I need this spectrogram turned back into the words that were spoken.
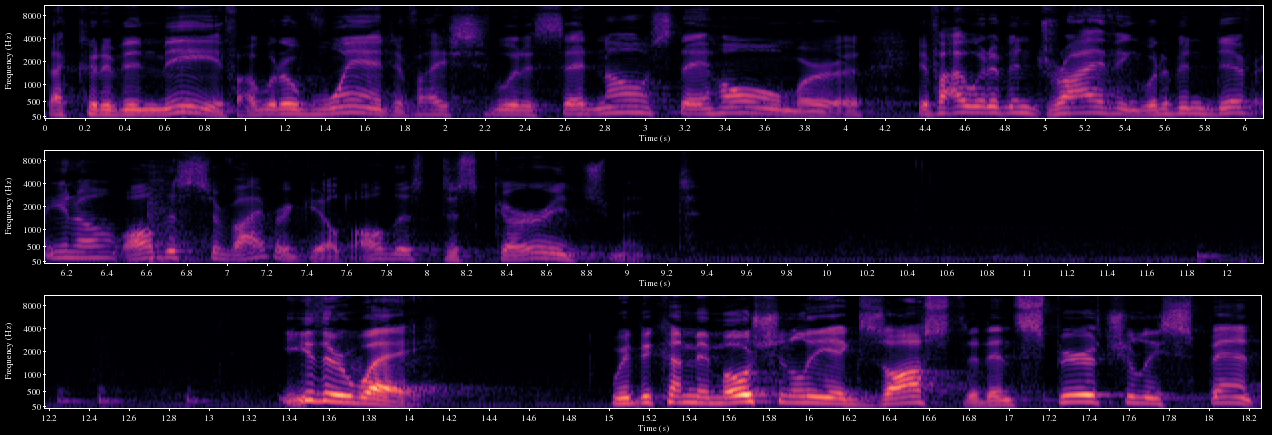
That could have been me if I would have went, if I would have said, no, stay home, or uh, if I would have been driving, would have been different, you know, all this survivor guilt, all this discouragement. Either way, we become emotionally exhausted and spiritually spent,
